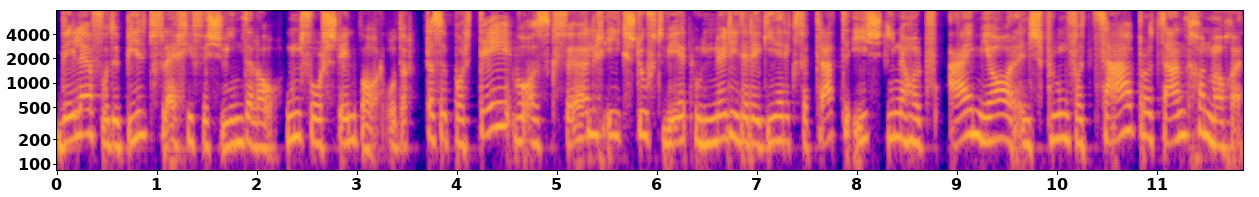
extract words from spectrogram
Wählen von der Bildfläche verschwinden lassen. Unvorstellbar, oder? Dass eine Partei, die als gefährlich eingestuft wird und nicht in der Regierung vertreten ist, innerhalb von einem Jahr einen Sprung von 10% machen kann,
